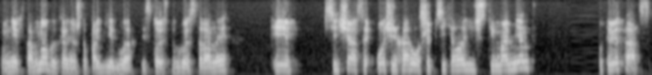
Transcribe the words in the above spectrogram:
у них там много, конечно, погибло и с той, и с другой стороны, и сейчас очень хороший психологический момент поквитаться.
